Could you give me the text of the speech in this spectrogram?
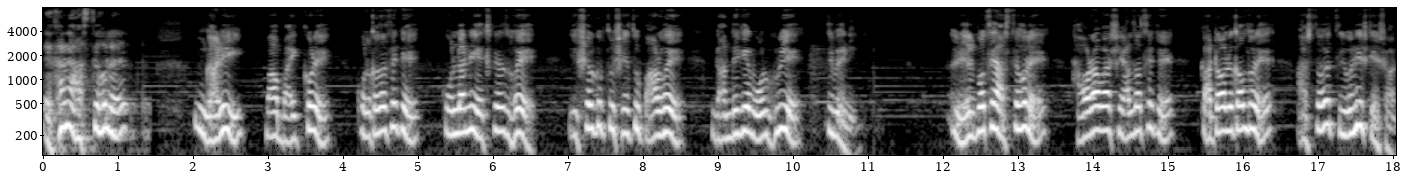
এখানে আসতে হলে গাড়ি বা বাইক করে কলকাতা থেকে কল্যাণী এক্সপ্রেস হয়ে ঈশ্বরগুপ্ত সেতু পার হয়ে ডান দিকে মোড় ঘুরিয়ে ত্রিবেণী। রেলপথে আসতে হলে হাওড়া বা শিয়ালদা থেকে কাটোয়া লোকাল ধরে আসতে হবে ত্রিবেণী স্টেশন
